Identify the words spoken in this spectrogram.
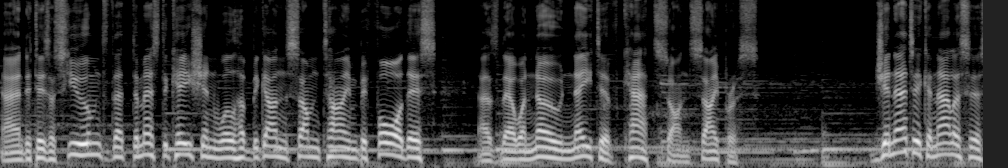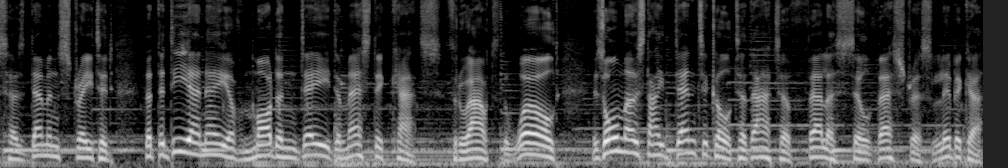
and it is assumed that domestication will have begun some time before this, as there were no native cats on Cyprus. Genetic analysis has demonstrated that the DNA of modern day domestic cats throughout the world is almost identical to that of Felis silvestris lybica,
